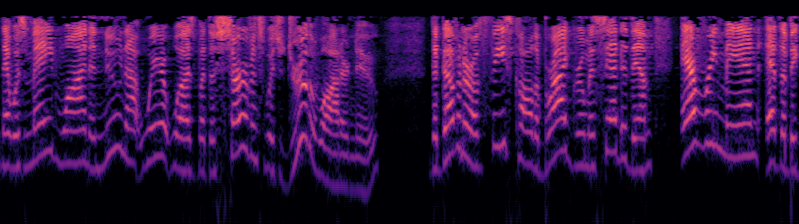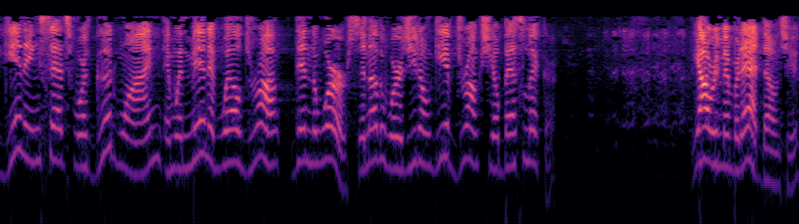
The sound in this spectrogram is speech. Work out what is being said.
that was made wine and knew not where it was, but the servants which drew the water knew, the governor of the feast called the bridegroom and said to them, Every man at the beginning sets forth good wine, and when men have well drunk, then the worse. In other words, you don't give drunks your best liquor. Y'all remember that, don't you?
